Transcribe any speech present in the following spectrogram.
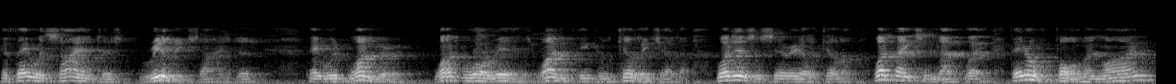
If they were scientists, really scientists, they would wonder what war is. Why do people kill each other? What is a serial killer? What makes them that way? They don't fall in line.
